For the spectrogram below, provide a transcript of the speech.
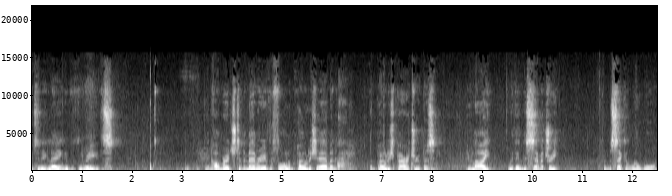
to the laying of the wreaths in homage to the memory of the fallen Polish airmen and Polish paratroopers who lie within this cemetery from the Second World War.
